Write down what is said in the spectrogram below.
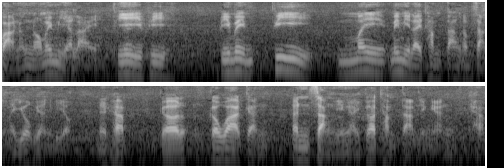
ฝากน้องๆไม่มีอะไร พี่พี่พี่ไม่พี่ ไม่ไม่มีอะไรทำตามคำสั่งนายกอย่างเดียวนะครับก็ก็ว่ากันท่านสั่งยังไงก็ทำตามอย่างนั้นครับ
